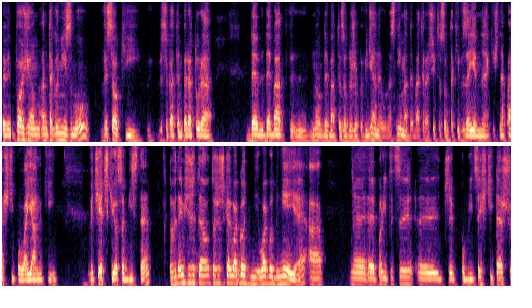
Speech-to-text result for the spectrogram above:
pewien poziom antagonizmu, wysoki, wysoka temperatura debat, no debat to za dużo powiedziane, u nas nie ma debat, raczej to są takie wzajemne jakieś napaści, połajanki, wycieczki osobiste, to wydaje mi się, że to troszeczkę łagodnie, łagodnieje, a e, e, politycy e, czy publicyści też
